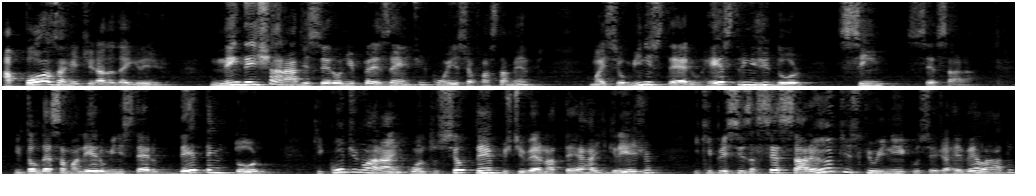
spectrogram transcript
após a retirada da igreja, nem deixará de ser onipresente com esse afastamento, mas seu ministério restringidor sim cessará. Então, dessa maneira, o ministério detentor, que continuará enquanto seu tempo estiver na terra, a igreja, e que precisa cessar antes que o iníquo seja revelado,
